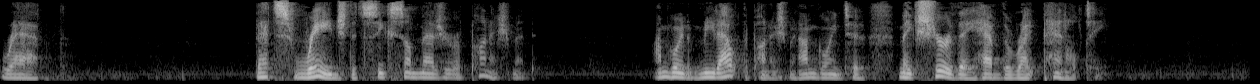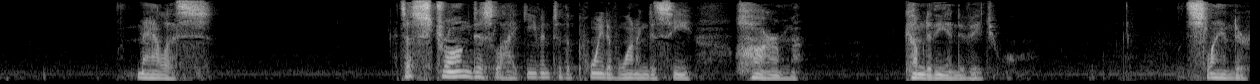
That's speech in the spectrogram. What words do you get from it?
Wrath. That's rage that seeks some measure of punishment. I'm going to mete out the punishment. I'm going to make sure they have the right penalty. Malice. It's a strong dislike, even to the point of wanting to see harm come to the individual. Slander.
